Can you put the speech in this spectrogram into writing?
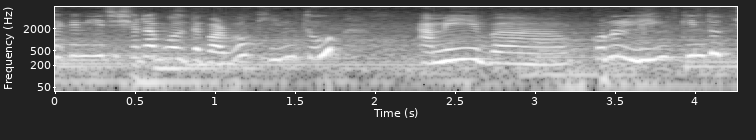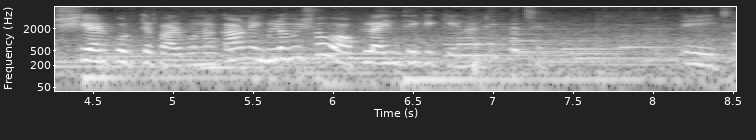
থেকে নিয়েছি সেটা বলতে পারব, কিন্তু আমি কোনো লিঙ্ক কিন্তু শেয়ার করতে পারব না, কারণ এগুলো আমি সব অফলাইন থেকে কেনা, ঠিক আছে? এই যে।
